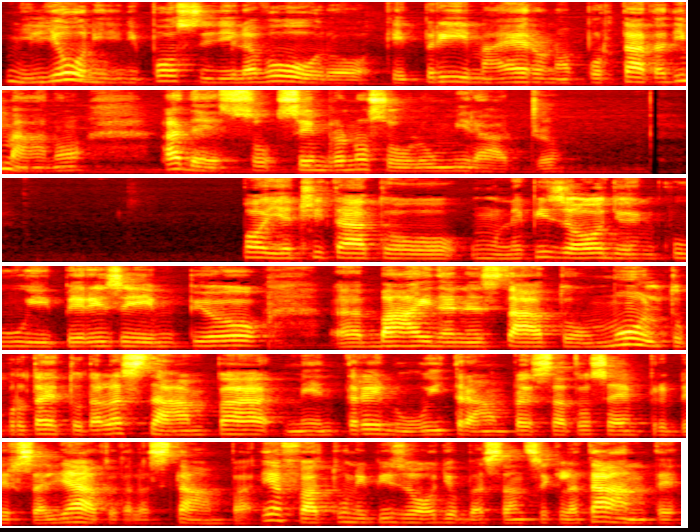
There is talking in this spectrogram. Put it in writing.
milioni di posti di lavoro che prima erano a portata di mano, adesso sembrano solo un miraggio. Poi è citato un episodio in cui, per esempio, eh, Biden è stato molto protetto dalla stampa, mentre lui, Trump, è stato sempre bersagliato dalla stampa e ha fatto un episodio abbastanza eclatante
